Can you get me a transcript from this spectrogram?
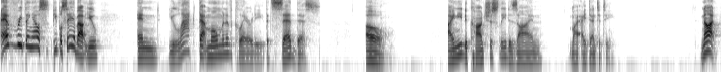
everything else people say about you. And you lacked that moment of clarity that said this Oh, I need to consciously design my identity. Not,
